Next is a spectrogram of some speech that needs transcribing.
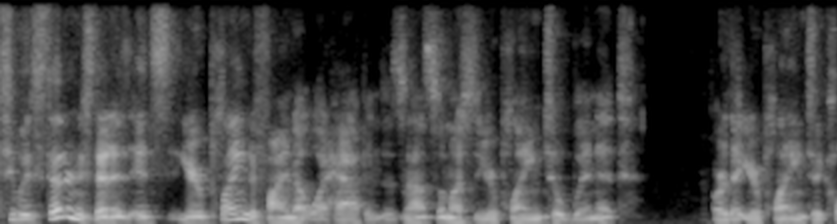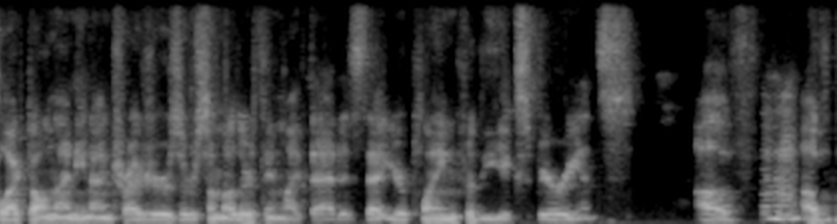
to a certain extent, it's, it's you're playing to find out what happens. It's not so much that you're playing to win it, or that you're playing to collect all 99 treasures or some other thing like that. It's that you're playing for the experience of mm-hmm. of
